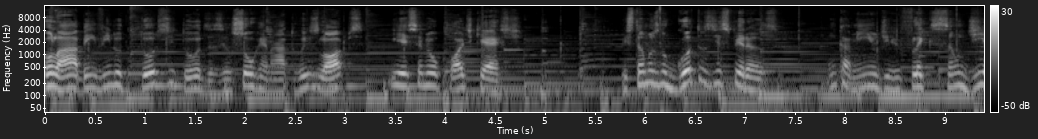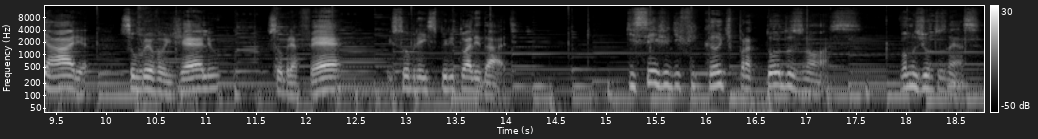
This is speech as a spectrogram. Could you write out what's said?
Olá, bem-vindo todos e todas. Eu sou o Renato Ruiz Lopes e esse é meu podcast. Estamos no Gotas de Esperança, um caminho de reflexão diária sobre o Evangelho, sobre a fé e sobre a espiritualidade. Que seja edificante para todos nós. Vamos juntos nessa.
